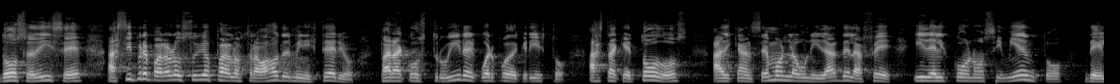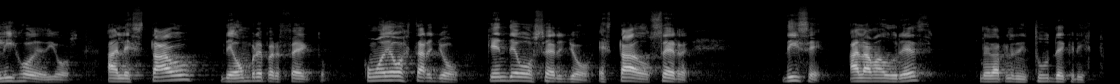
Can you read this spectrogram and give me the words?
12 dice, así preparó los suyos para los trabajos del ministerio, para construir el cuerpo de Cristo, hasta que todos alcancemos la unidad de la fe y del conocimiento del Hijo de Dios, al estado de hombre perfecto. ¿Cómo debo estar yo? ¿Quién debo ser yo? Estado, ser. Dice, a la madurez de la plenitud de Cristo.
